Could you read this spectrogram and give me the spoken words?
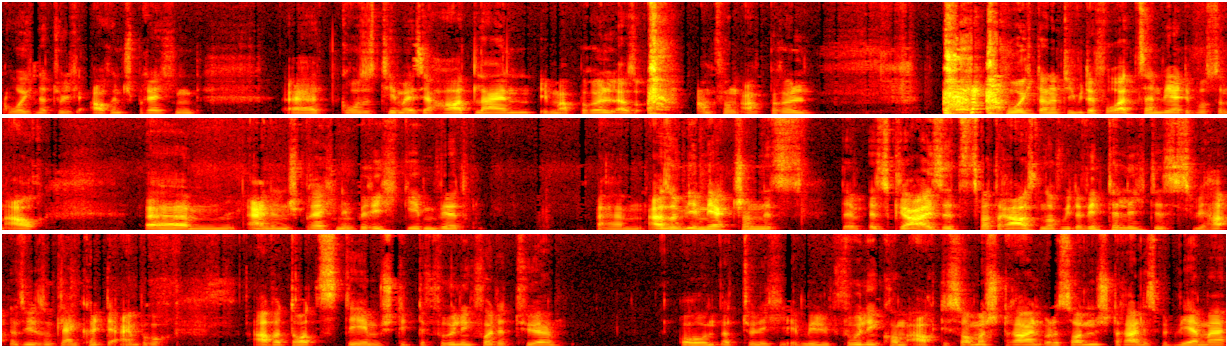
wo ich natürlich auch entsprechend, äh, großes Thema ist ja Hardline im April, also Anfang April, wo ich dann natürlich wieder vor Ort sein werde, wo es dann auch ähm, einen entsprechenden Bericht geben wird. Ähm, also ihr merkt schon, es ist klar, es ist jetzt zwar draußen noch wieder winterlich, das, wir hatten jetzt wieder so einen kleinen Kälteeinbruch, aber trotzdem steht der Frühling vor der Tür. Und natürlich im Frühling kommen auch die Sommerstrahlen oder Sonnenstrahlen, es wird wärmer,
